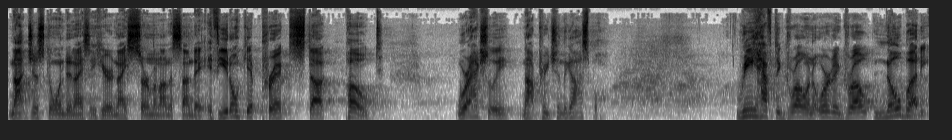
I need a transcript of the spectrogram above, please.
not just going to nice hear a nice sermon on a Sunday. If you don't get pricked, stuck, poked, we're actually not preaching the gospel we have to grow in order to grow. Nobody,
